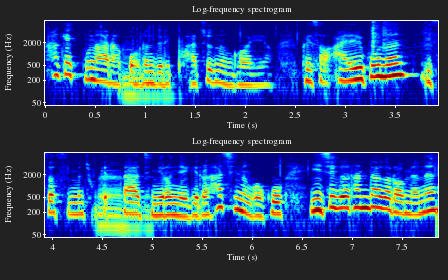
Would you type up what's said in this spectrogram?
하겠구나라고 어른들이 봐주는 거예요. 그래서 알고는 있었으면 좋겠다. 네. 지금 이런 얘기를 하시는 거고 이직을 한다 그러면은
